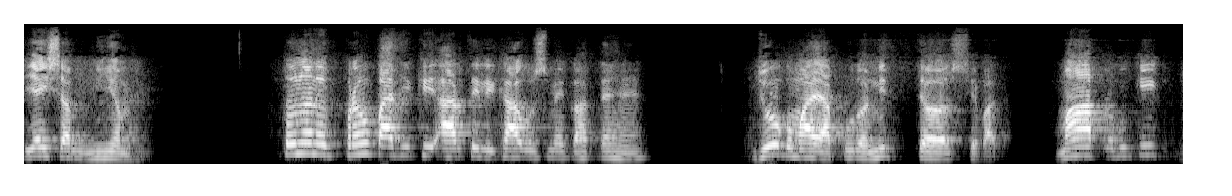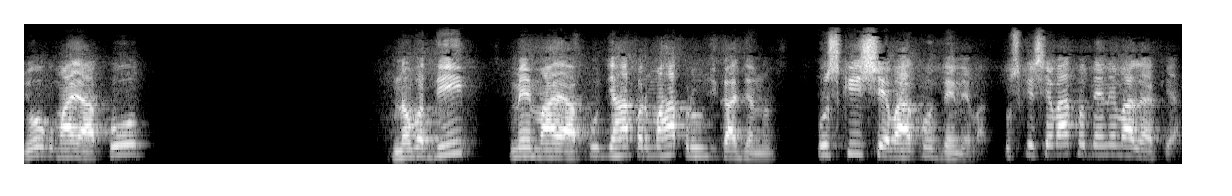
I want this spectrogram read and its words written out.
यही सब नियम है। तो उन्होंने प्रभुपा जी की आरती लिखा, उसमें कहते हैं जोग मायापुर नित्य सेवा महाप्रभु की जोग मायापुर नवद्वीप में मायापुर जहाँ पर महाप्रभु जी का जन्म, उसकी सेवा को देने वाला। उसकी सेवा को देने वाला क्या?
